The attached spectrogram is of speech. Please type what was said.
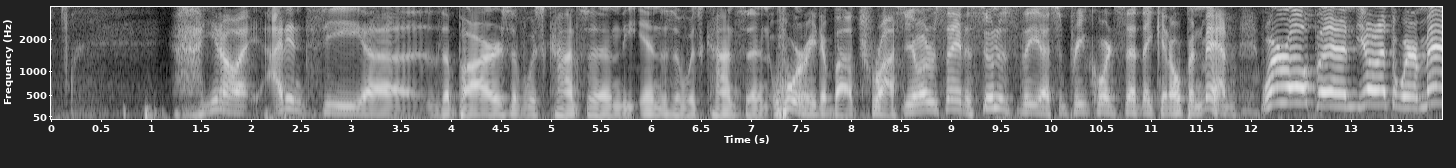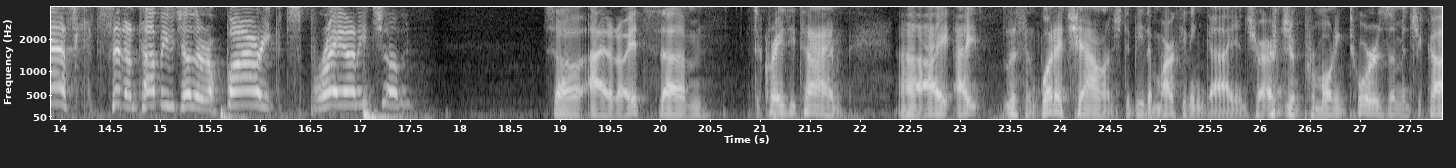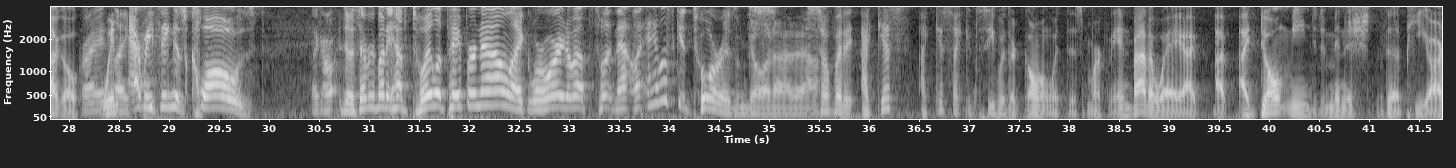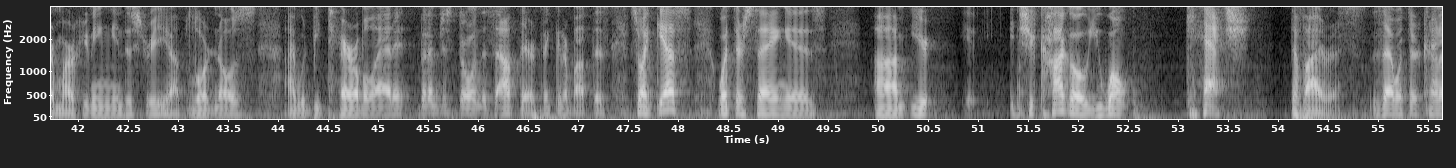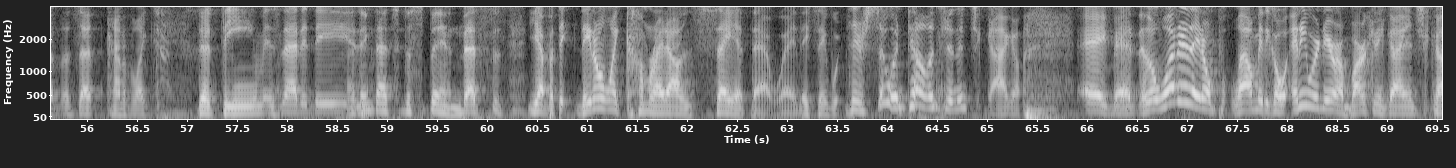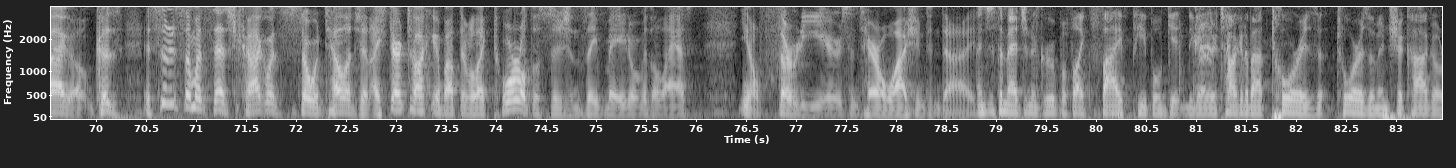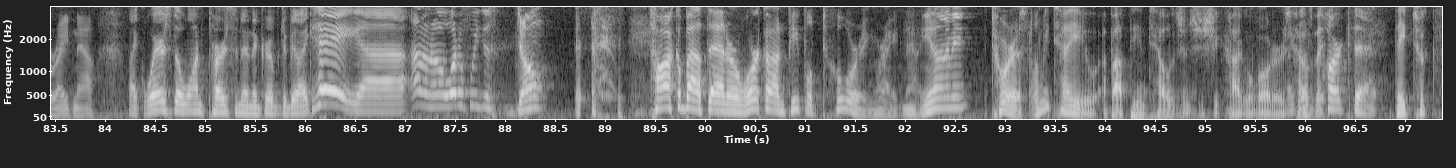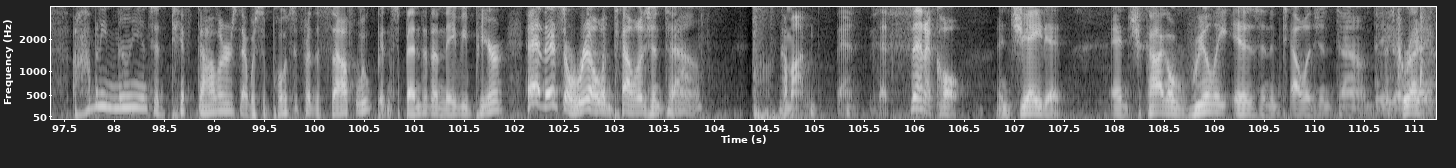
You know, I, I didn't see uh, the bars of Wisconsin, the inns of Wisconsin worried about trust. You know what I'm saying? As soon as the uh, Supreme Court said they can open, man, we're open. You don't have to wear a mask. You can sit on top of each other at a bar. You can spray on each other. So I don't know. It's um, it's a crazy time. Uh, I, I listen. What a challenge to be the marketing guy in charge of promoting tourism in Chicago Right, when like- everything is closed. Like, are- does everybody have toilet paper now? Like, we're worried about the toilet now. Like, hey, let's get tourism going on now. So, but it, I guess I guess I can see where they're going with this marketing. And by the way, I I, I don't mean to diminish the PR marketing industry. Uh, Lord knows I would be terrible at it. But I'm just throwing this out there, thinking about this. So I guess what they're saying is, um, you're in Chicago, you won't catch the virus. Is that what they're kind of? Is that kind of like their theme? Isn't that it? D? I think that's the spin. That's the yeah, but they, they don't like come right out and say it that way. They say they're so intelligent in Chicago. Hey man, no wonder they don't allow me to go anywhere near a marketing guy in Chicago. Because as soon as someone says Chicago is so intelligent, I start talking about their electoral decisions they've made over the last, you know, 30 years since Harold Washington died. And just imagine a group of like five people getting together talking about tourism, tourism in Chicago right now. Like, where's the one person in the group to be like, hey, uh, I don't know, what if we just don't talk about that or work on people touring right now? You know what I mean? Tourists, let me tell you about the intelligence of Chicago voters. Like, how let's they, park that. They took th- how many millions in TIF dollars that were supposed for the South Loop and spent it on Navy Pier? Hey, that's a real intelligent town. Come on, Ben. That's cynical and jaded. And Chicago really is an intelligent town. Do you That's correct. okay?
